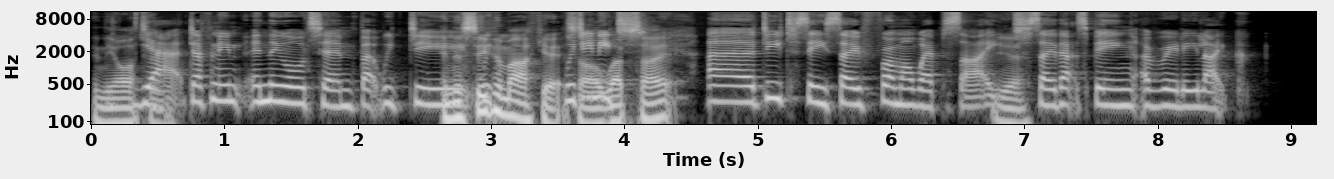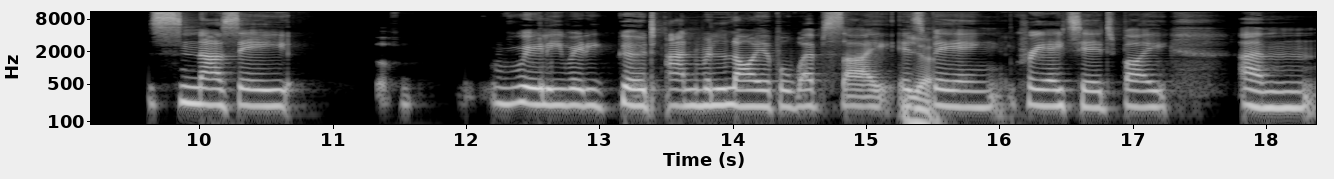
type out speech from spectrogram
in the autumn. Yeah, definitely in the autumn, but we do in the we- supermarket, we do so need to- website. Uh, D2C, so from our website. Yeah. So that's being a really like snazzy, really, really good and reliable website is Yeah. being created by um,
